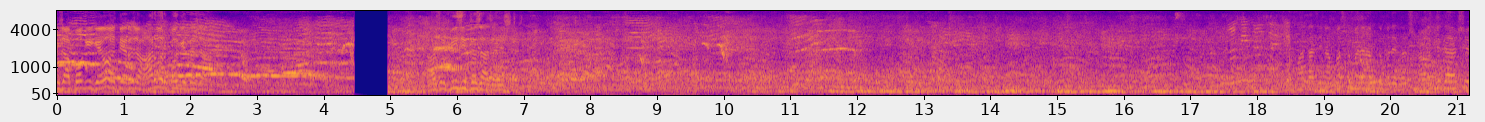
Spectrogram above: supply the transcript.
ધજા પોગી ગયો અત્યારે જો હારવર પોગી ધજા આ જો બીજી ધજા જાય છે માતાજીના મસ્ત મજાના આપણે બધા દર્શન કરી લીધા હશે.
